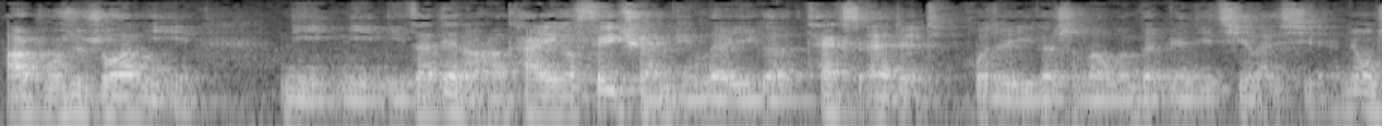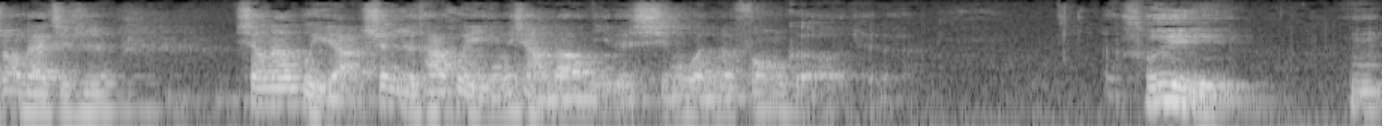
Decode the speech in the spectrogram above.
而不是说你你你你在电脑上开一个非全屏的一个 text edit 或者一个什么文本编辑器来写，那种状态其实相当不一样，甚至它会影响到你的行文的风格。我觉得，所以，嗯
